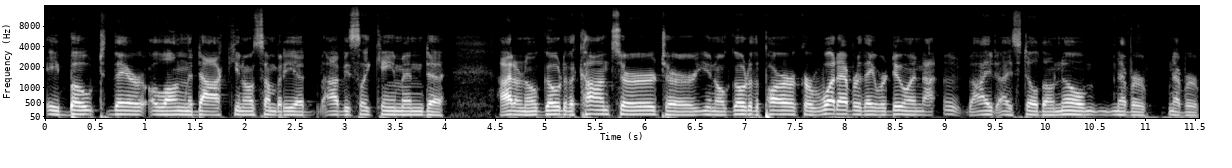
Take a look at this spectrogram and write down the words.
a boat there along the dock. You know, somebody had obviously came in to, I don't know, go to the concert or you know go to the park or whatever they were doing. I I, I still don't know. Never never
